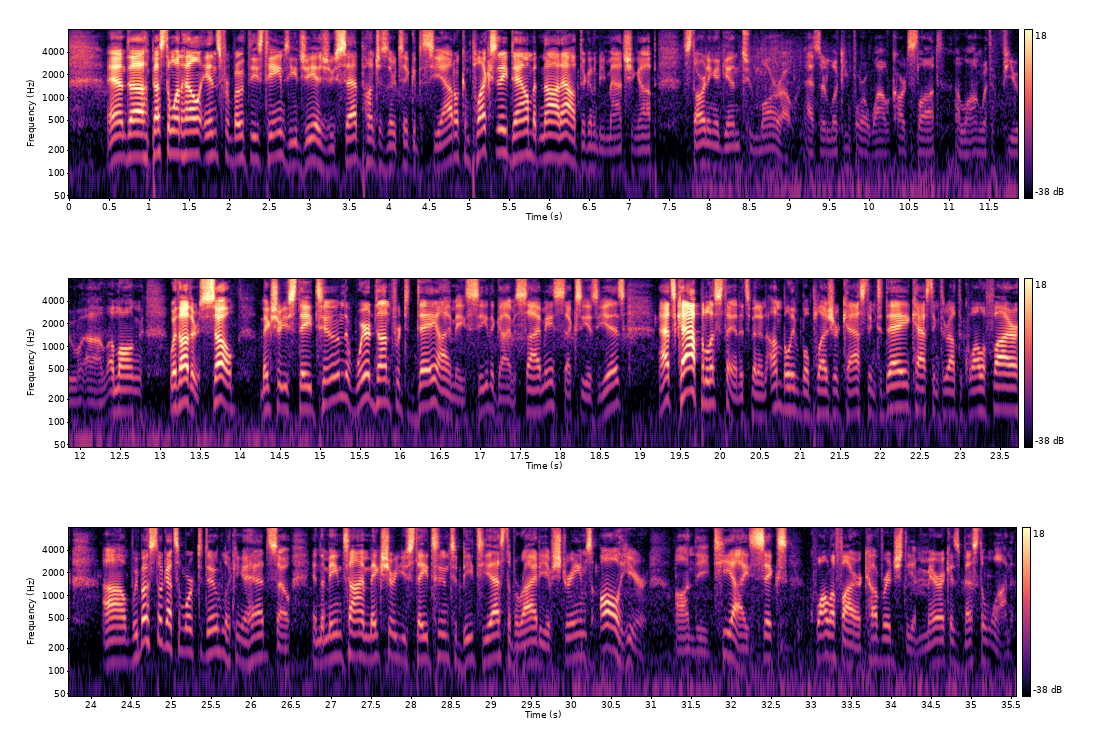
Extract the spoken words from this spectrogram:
And uh, best of one hell ends for both these teams. EG, as you said, punches their ticket to Seattle. Complexity down but not out. They're going to be matching up starting again tomorrow as they're looking for a wild card slot along with a few, uh, along with others. So make sure you stay tuned. We're done for today. I'm Ayesee, the guy beside me, sexy as he is. That's Capitalist, and it's been an unbelievable pleasure casting today, casting throughout the qualifier. Uh, we both still got some work to do looking ahead, so in the meantime, make sure you stay tuned to BTS, the variety of streams, all here on the TI6 qualifier coverage, the America's Best of One.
